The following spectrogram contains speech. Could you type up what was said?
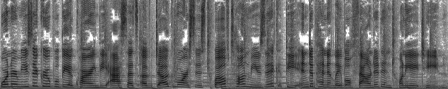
Warner Music Group will be acquiring the assets of Doug Morris's 12 Tone Music, the independent label founded in 2018.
